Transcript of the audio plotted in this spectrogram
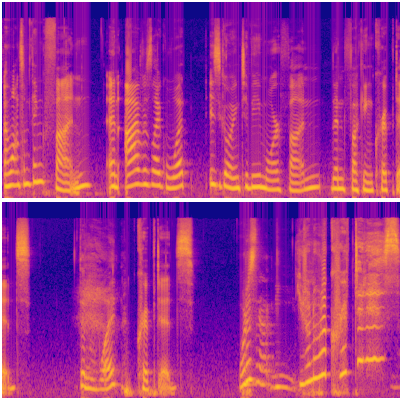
I want something fun. And I was like, what is going to be more fun than fucking cryptids? Then what? Cryptids. What does that mean? You don't know what a cryptid is?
